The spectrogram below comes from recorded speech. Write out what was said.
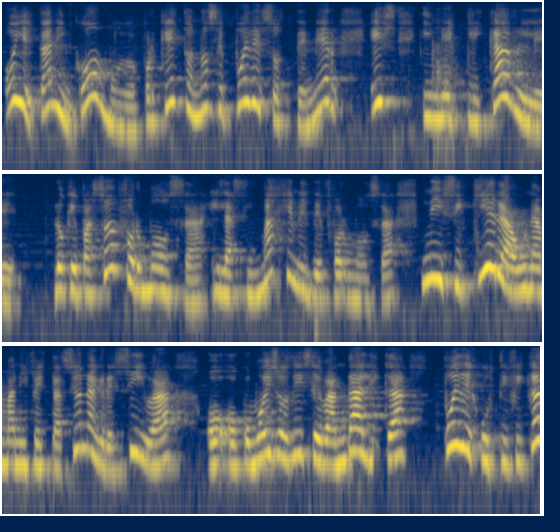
hoy están incómodos, porque esto no se puede sostener, es inexplicable. Lo que pasó en Formosa y las imágenes de Formosa, ni siquiera una manifestación agresiva o, o como ellos dicen, vandálica, puede justificar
